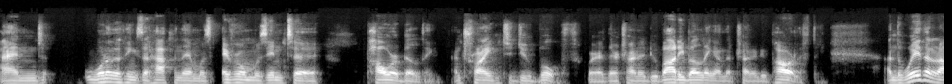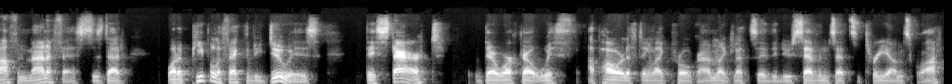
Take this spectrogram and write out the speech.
And one of the things that happened then was everyone was into power building and trying to do both, where they're trying to do bodybuilding and they're trying to do powerlifting. And the way that it often manifests is that what people effectively do is they start their workout with a powerlifting like program, like let's say they do seven sets of three on squat,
